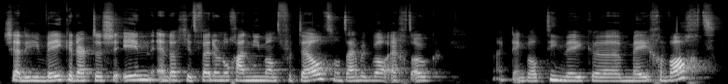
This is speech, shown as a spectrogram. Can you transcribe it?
Dus ja, die weken daartussenin en dat je het verder nog aan niemand vertelt. Want daar heb ik wel echt ook, ik denk wel tien weken mee gewacht.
